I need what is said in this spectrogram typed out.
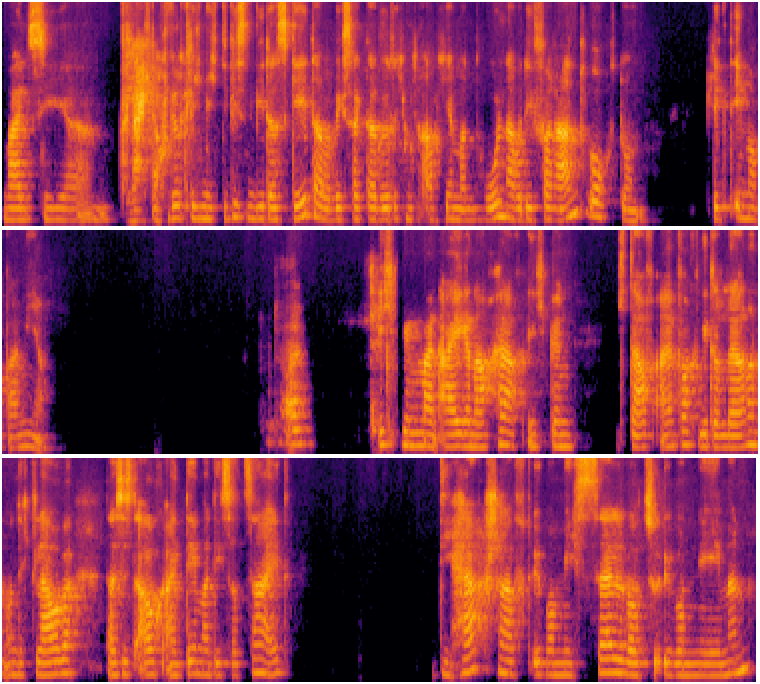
weil sie äh, vielleicht auch wirklich nicht wissen, wie das geht. Aber wie gesagt, da würde ich mich auch jemanden holen. Aber die Verantwortung liegt immer bei mir. Total. Ich bin mein eigener Herr. Ich bin, ich darf einfach wieder lernen. Und ich glaube, das ist auch ein Thema dieser Zeit, die Herrschaft über mich selber zu übernehmen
